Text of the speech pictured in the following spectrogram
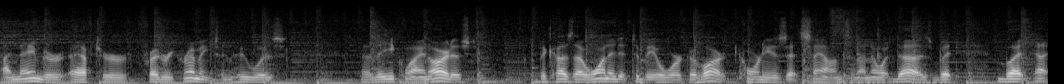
I named her after Frederic Remington, who was uh, the equine artist, because I wanted it to be a work of art, corny as that sounds, and I know it does, but but uh,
